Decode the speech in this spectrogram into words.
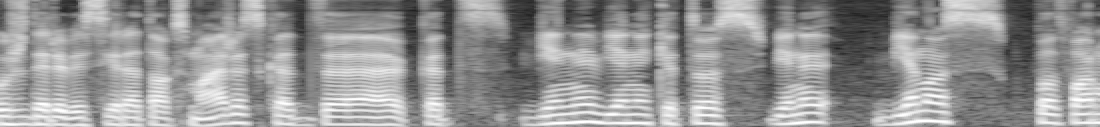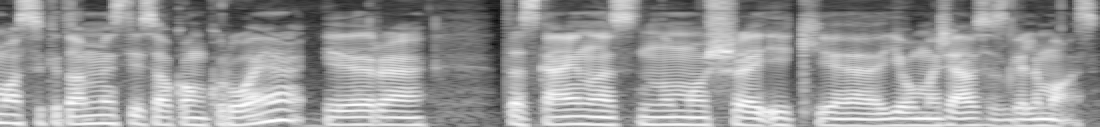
uždarbis yra toks mažas, kad, kad vieni, vieni kitus, vieni, vienos platformos su kitomis tiesiog konkuruoja ir tas kainas numuša iki jau mažiausios galimos.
